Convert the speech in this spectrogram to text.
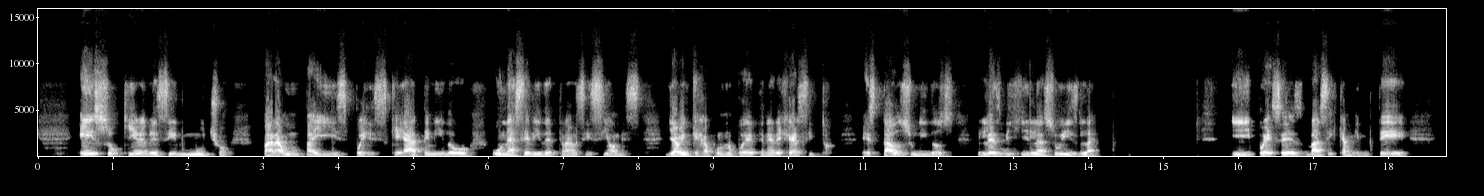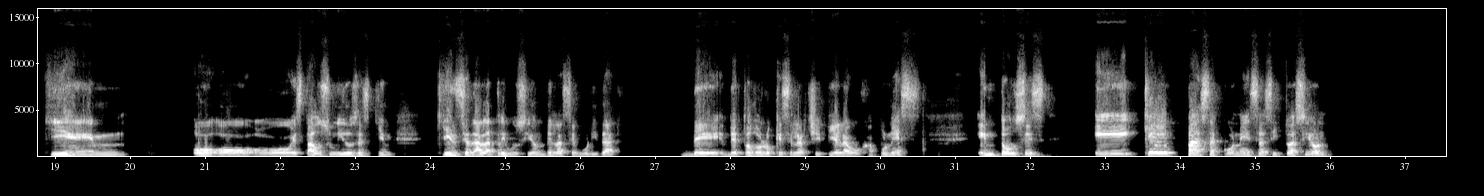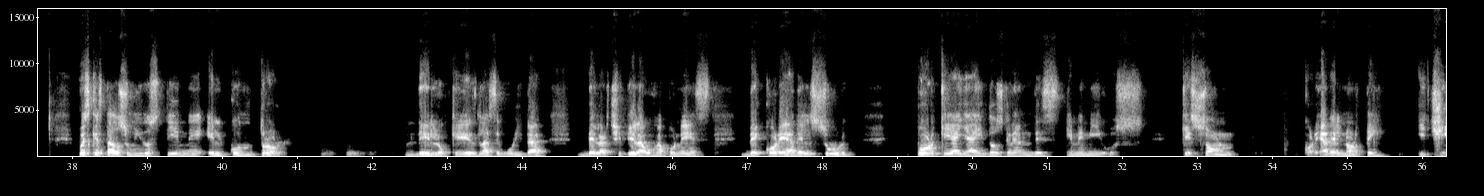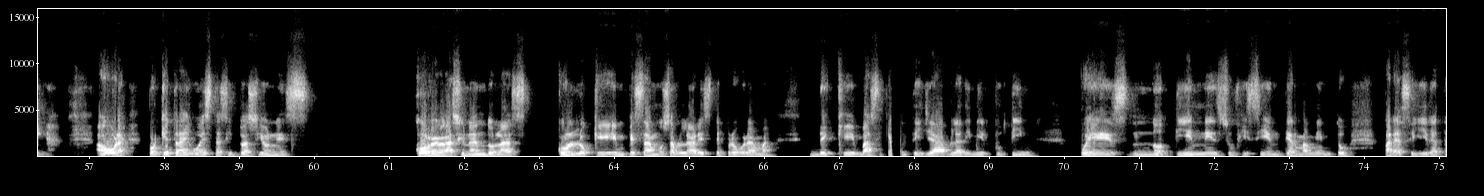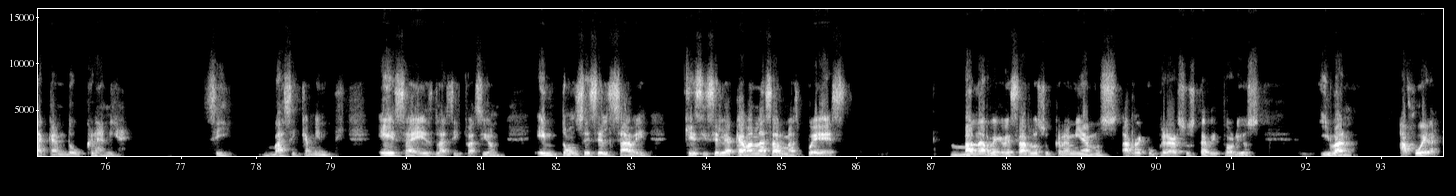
Eso quiere decir mucho para un país pues que ha tenido una serie de transiciones. Ya ven que Japón no puede tener ejército. Estados Unidos les vigila su isla y pues es básicamente quien o, Estados Unidos es quien, quien se da la atribución de la seguridad de, todo lo que es el archipiélago japonés. Entonces, eh, ¿Qué pasa con esa situación? Pues que Estados Unidos tiene el control de lo que es la seguridad del archipiélago japonés, de Corea del Sur, porque allá hay dos grandes enemigos, que son Corea del Norte y China. Ahora, ¿por qué traigo estas situaciones correlacionándolas con lo que empezamos a hablar este programa, de que básicamente ya Vladimir Putin pues no tiene suficiente armamento para seguir atacando Ucrania. Sí, básicamente esa es la situación. Entonces él sabe que si se le acaban las armas, pues van a regresar los ucranianos a recuperar sus territorios y van afuera.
